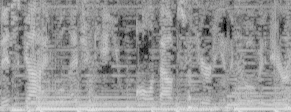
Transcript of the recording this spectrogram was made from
This guide will educate you all about security in the COVID era,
